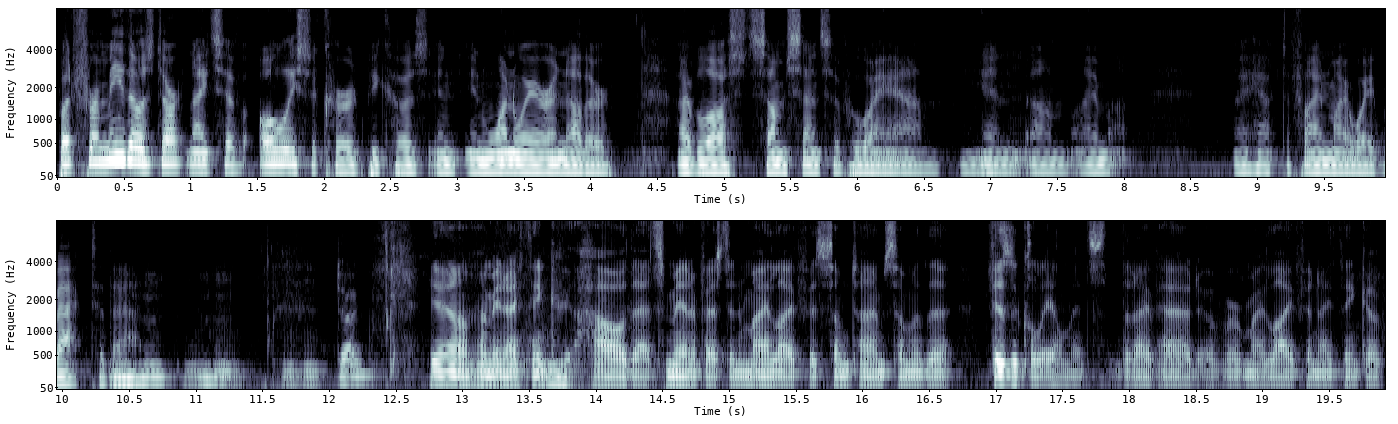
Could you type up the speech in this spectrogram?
But for me, those dark nights have always occurred because, in, in one way or another, I've lost some sense of who I am, mm-hmm. and um, I'm I have to find my way back to that. Mm-hmm. Mm-hmm. Mm-hmm. Doug? Yeah, I mean, I think how that's manifested in my life is sometimes some of the physical ailments that I've had over my life. And I think of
